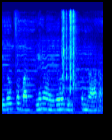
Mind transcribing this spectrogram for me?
ఏదో ఒక బట్టనో ఏదో తీసుకుని రారా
